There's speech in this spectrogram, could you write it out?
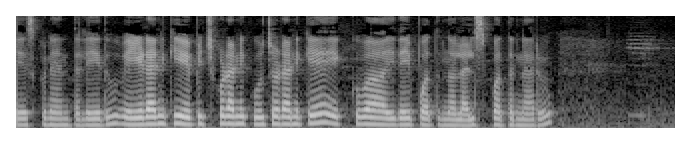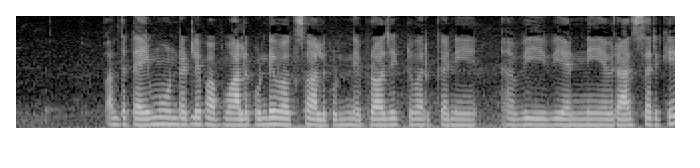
వేసుకునేంత లేదు. వేయడానికి వేయించుకోవడానికి కూర్చోడానికే ఎక్కువ ఇదైపోతుందో వాళ్ళు అలసిపోతున్నారు అంత టైము ఉండట్లే పాపం. వాళ్ళకు ఉండే వర్క్స్ వాళ్ళకు ఉంటున్నాయి ప్రాజెక్ట్ వర్క్ అని అవి ఇవి అన్నీ అవి రాసేసరికి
